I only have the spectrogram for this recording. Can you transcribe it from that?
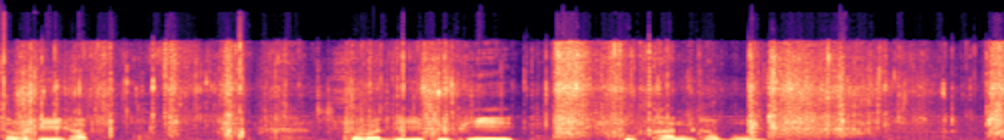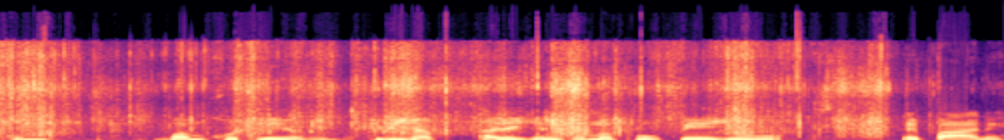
สวัสดีครับ สวัสดีพี่พี่ๆทุกท่านครับผม ผมบอมโคเทครับผมพี่พี่ๆครับ ถ้าอยากเห็นผมมาปลูกเปรย์อยู่ในป่านี่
